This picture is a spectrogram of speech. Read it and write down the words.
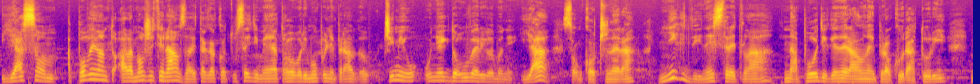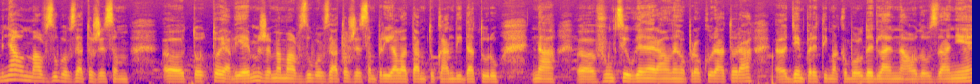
ja som, a poviem vám to, ale môžete naozaj, tak ako tu sedíme, ja to hovorím úplne pravdou, či mi u, u niekto uverí, lebo nie. Ja som Kočnera nikdy nestretla na pôde generálnej prokuratúry. Mňa on mal v zuboch za to, že som, e, to, to ja viem, že ma mal v zuboch za to, že som prijala tam tú kandidatúru na e, funkciu generálneho prokurátora e, deň predtým, ako bol deadline na odovzdanie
